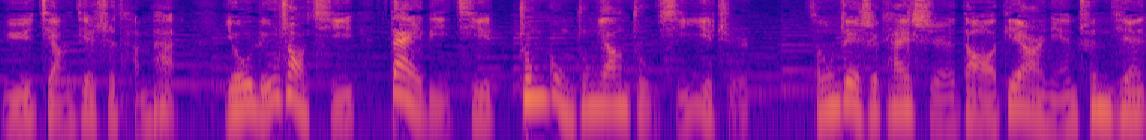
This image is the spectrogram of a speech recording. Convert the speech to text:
与蒋介石谈判，由刘少奇代理其中共中央主席一职。从这时开始到第二年春天，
